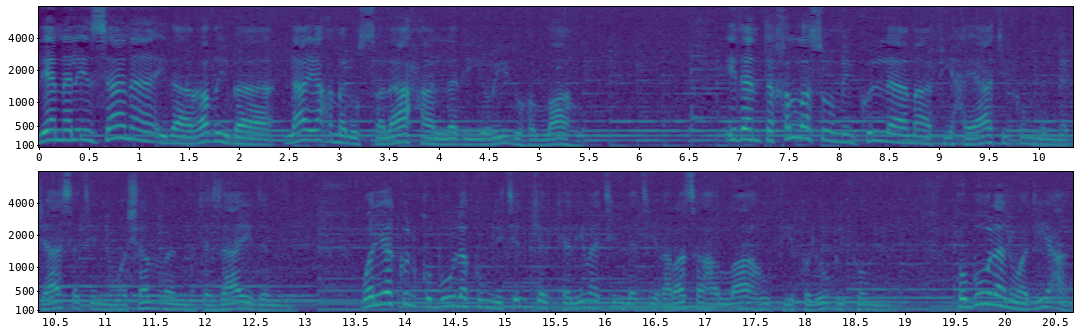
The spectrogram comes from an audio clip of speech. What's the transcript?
لأن الإنسان إذا غضب لا يعمل الصلاح الذي يريده الله. إذا تخلصوا من كل ما في حياتكم من نجاسة وشر متزايد. وليكن قبولكم لتلك الكلمة التي غرسها الله في قلوبكم قبولا وديعا.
